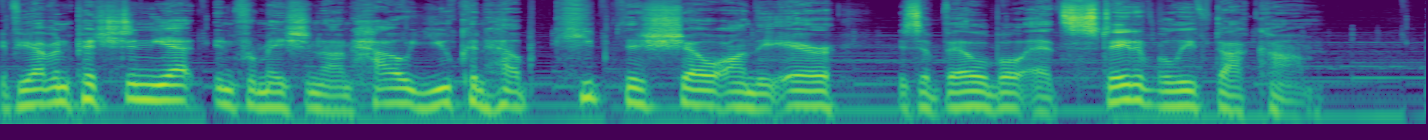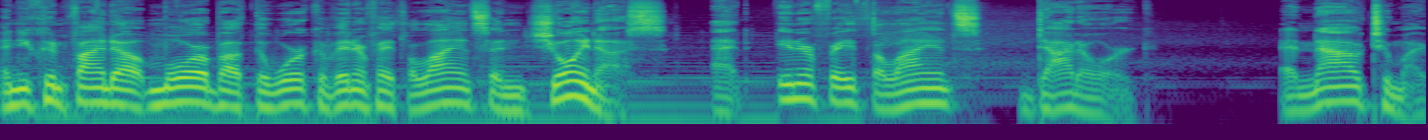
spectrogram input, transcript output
If you haven't pitched in yet, information on how you can help keep this show on the air is available at stateofbelief.com. And you can find out more about the work of Interfaith Alliance and join us at interfaithalliance.org. And now to my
